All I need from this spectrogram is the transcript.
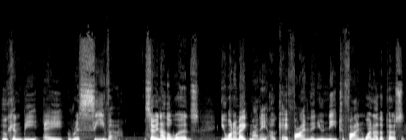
who can be a receiver. So, in other words, you want to make money, okay, fine, then you need to find one other person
